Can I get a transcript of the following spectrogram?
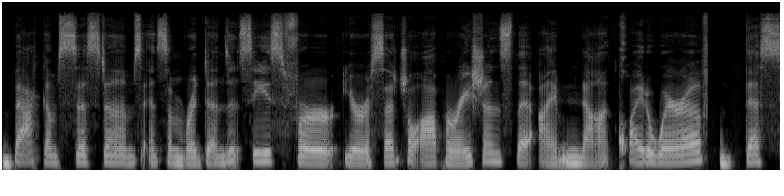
backup systems and some redundancies for your essential operations that I'm not quite aware of. This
